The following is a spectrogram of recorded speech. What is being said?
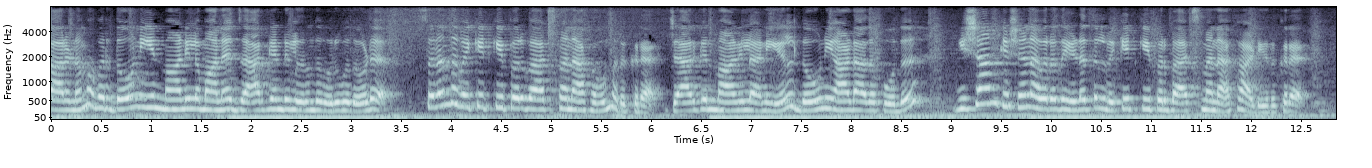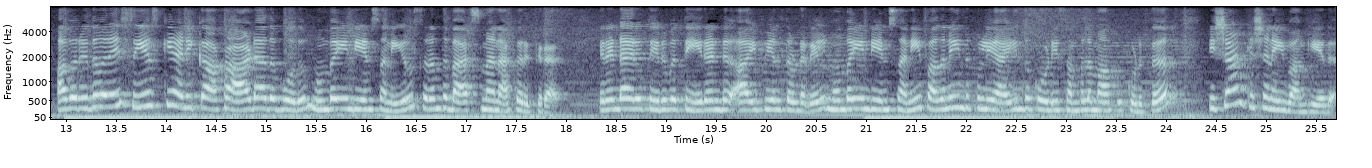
காரணம் அவர் தோனியின் மாநிலமான ஜார்க்கண்டில் இருந்து வருவதோடு சிறந்த விக்கெட் கீப்பர் பேட்ஸ்மேனாகவும் இருக்கிறார். ஜார்க்கண்ட் மாநில அணியில் தோனி ஆடாத போது இஷான் கிஷன் அவரது இடத்தில் விக்கெட் கீப்பர் பேட்ஸ்மேனாக ஆடியிருக்கிறார். அவர் இதுவரை சிஎஸ்கே அணிக்காக ஆடாத போதும் மும்பை இந்தியன்ஸ் அணியில் சிறந்த பேட்ஸ்மேனாக இருக்கிறார். இரண்டாயிரத்தி இருபத்தி இரண்டு ஐபிஎல் தொடரில் மும்பை இந்தியன்ஸ் அணி பதினைந்து புள்ளி ஐந்து கோடி சம்பளமாக கொடுத்து இஷான் கிஷனை வாங்கியது.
